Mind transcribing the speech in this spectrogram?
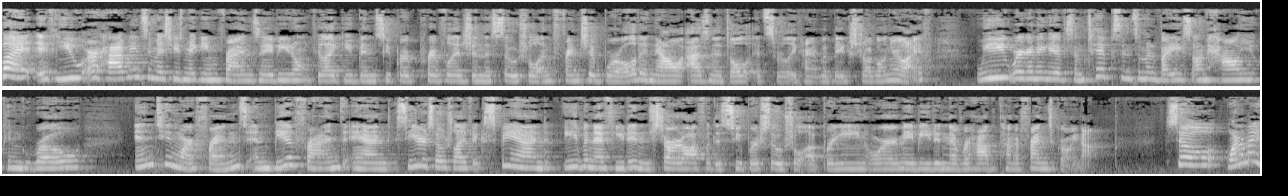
But if you are having some issues making friends, maybe you don't feel like you've been super privileged in the social and friendship world, and now as an adult, it's really kind of a big struggle in your life. We we're gonna give some tips and some advice on how you can grow into more friends and be a friend and see your social life expand, even if you didn't start off with a super social upbringing or maybe you didn't ever have a ton of friends growing up. So, one of my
